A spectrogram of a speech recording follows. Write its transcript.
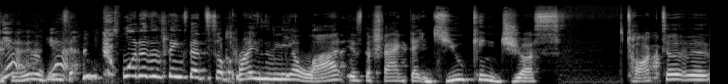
Yeah. One yeah. That, one of the things that surprises me a lot is the fact that you can just talk to uh,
